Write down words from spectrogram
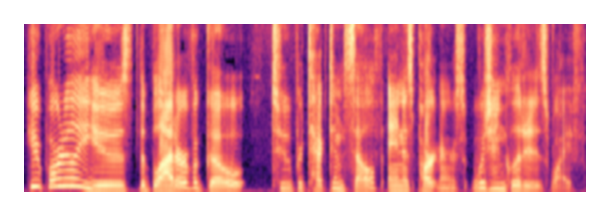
he reportedly used the bladder of a goat to protect himself and his partners, which included his wife.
